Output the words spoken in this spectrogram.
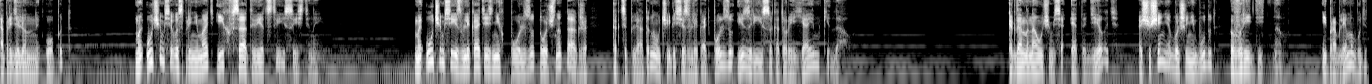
определенный опыт, мы учимся воспринимать их в соответствии с истиной. Мы учимся извлекать из них пользу точно так же, как цыплята научились извлекать пользу из риса, который я им кидал. Когда мы научимся это делать, ощущения больше не будут вредить нам, и проблема будет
